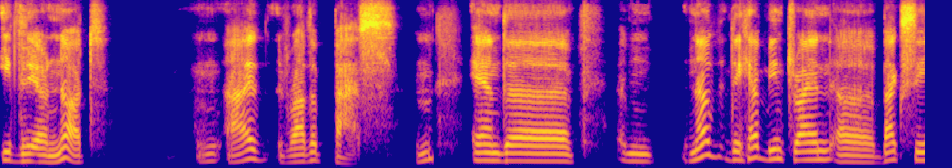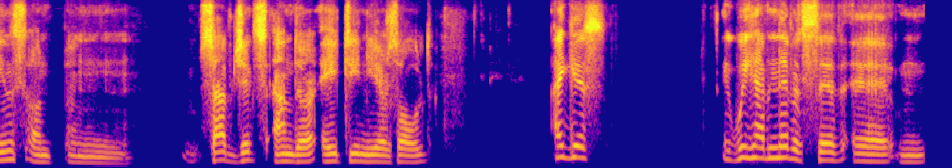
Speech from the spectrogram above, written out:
If they are not, mm, I'd rather pass. Mm. And uh, um, now they have been trying uh, vaccines on, on subjects under 18 years old. I guess we have never said uh, mm,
